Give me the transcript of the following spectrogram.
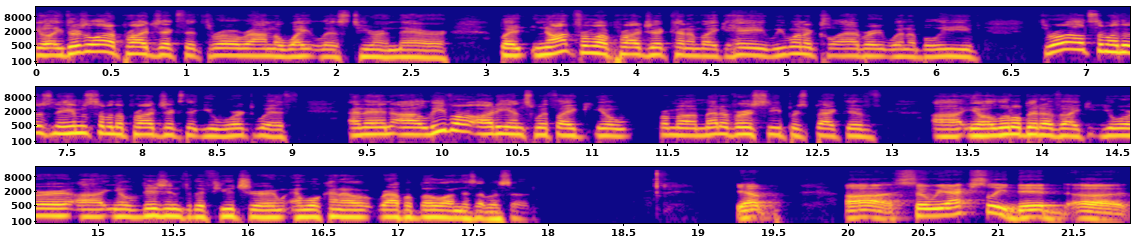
you know, like there's a lot of projects that throw around the whitelist here and there, but not from a project kind of like, hey, we want to collaborate, want to believe. Throw out some of those names, some of the projects that you worked with, and then uh, leave our audience with like, you know, from a metaversity perspective, uh, you know, a little bit of like your, uh, you know, vision for the future, and, and we'll kind of wrap a bow on this episode. Yep. Uh, so we actually did uh,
